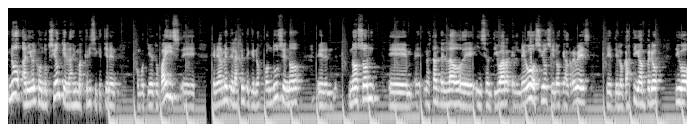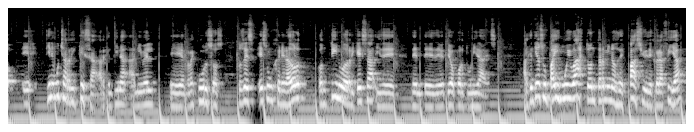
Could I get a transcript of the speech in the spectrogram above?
no a nivel conducción, tiene las mismas crisis que tienen como tiene tu país. Eh, generalmente la gente que nos conduce no, eh, no, son, eh, no están del lado de incentivar el negocio, sino que al revés, te, lo castigan. Pero digo, tiene mucha riqueza Argentina a nivel recursos. Entonces es un generador continuo de riqueza y de, oportunidades. Argentina es un país muy vasto en términos de espacio y de geografía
